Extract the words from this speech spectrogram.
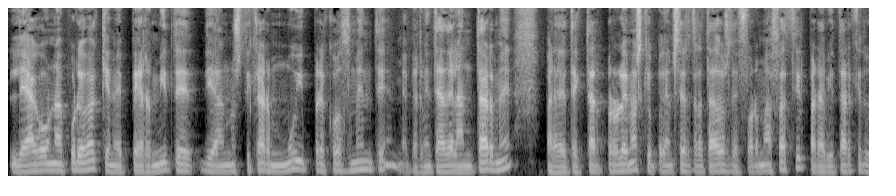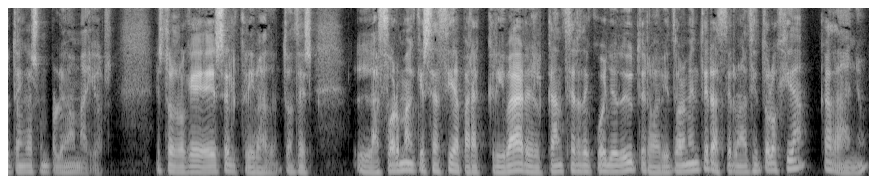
le hago una prueba que me permite diagnosticar muy precozmente, me permite adelantarme para detectar problemas que pueden ser tratados de forma fácil para evitar que tú tengas un problema mayor. Esto es lo que es el cribado. Entonces, la forma en que se hacía para cribar el cáncer de cuello de útero habitualmente era hacer una citología cada año.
